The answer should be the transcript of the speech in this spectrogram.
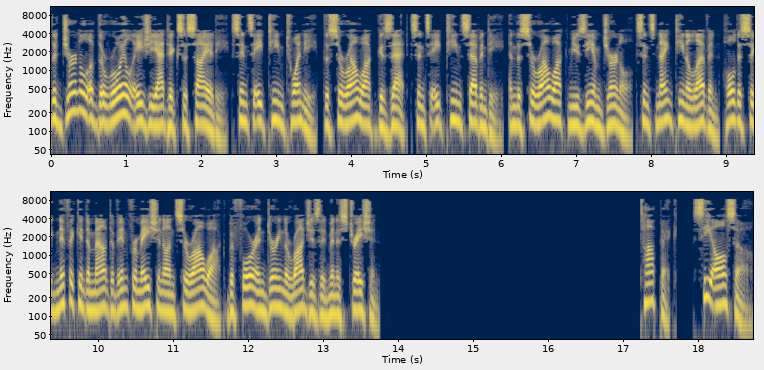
The Journal of the Royal Asiatic Society since 1820, the Sarawak Gazette since 1870, and the Sarawak Museum Journal since 1911 hold a significant amount of information on Sarawak before and during the Raja's administration. See also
